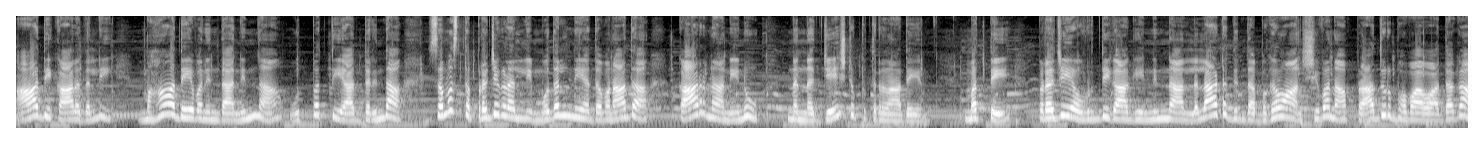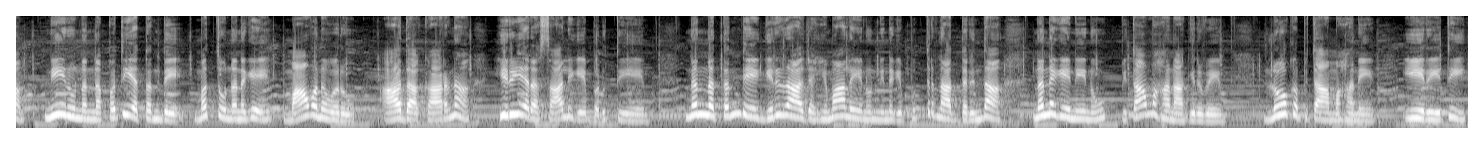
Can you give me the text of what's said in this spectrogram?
ಆದಿ ಕಾಲದಲ್ಲಿ ಮಹಾದೇವನಿಂದ ನಿನ್ನ ಉತ್ಪತ್ತಿಯಾದ್ದರಿಂದ ಸಮಸ್ತ ಪ್ರಜೆಗಳಲ್ಲಿ ಮೊದಲನೆಯದವನಾದ ಕಾರಣ ನೀನು ನನ್ನ ಜ್ಯೇಷ್ಠ ಪುತ್ರನಾದೆ. ಮತ್ತೆ ಪ್ರಜೆಯ ವೃದ್ಧಿಗಾಗಿ ನಿನ್ನ ಲಲಾಟದಿಂದ ಭಗವಾನ್ ಶಿವನ ಪ್ರಾದುರ್ಭವವಾದಾಗ ನೀನು ನನ್ನ ಪತಿಯ ತಂದೆ ಮತ್ತು ನನಗೆ ಮಾವನವರು. ಆದ ಕಾರಣ ಹಿರಿಯರ ಸಾಲಿಗೆ ಬರುತ್ತೀಯೇ. ನನ್ನ ತಂದೆ ಗಿರಿರಾಜ ಹಿಮಾಲಯನು ನಿನಗೆ ಪುತ್ರನಾದ್ದರಿಂದ ನನಗೆ ನೀನು ಪಿತಾಮಹನಾಗಿರುವೆ. ಲೋಕ ಪಿತಾಮಹನೇ ಈ ರೀತಿ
